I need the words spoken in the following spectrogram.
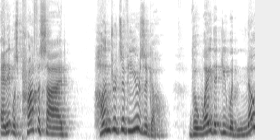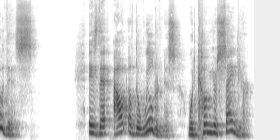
And it was prophesied hundreds of years ago. The way that you would know this is that out of the wilderness would come your Savior.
